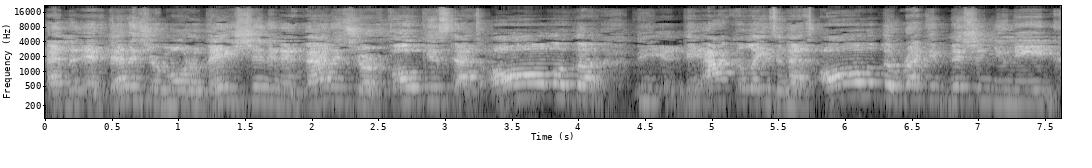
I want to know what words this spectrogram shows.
And if that is your motivation and if that is your focus, that's all of the, the, the accolades and that's all of the recognition you need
